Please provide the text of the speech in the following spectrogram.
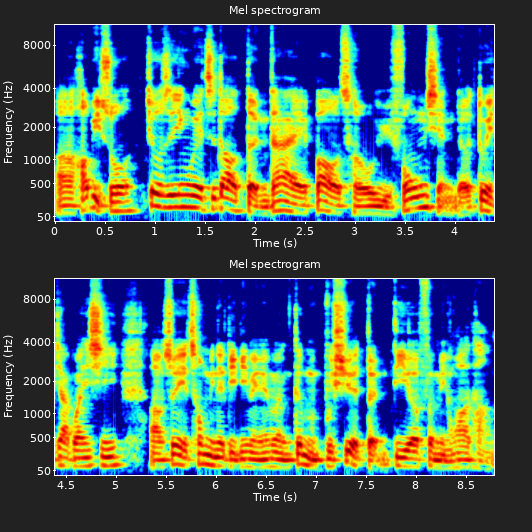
呃，好比说，就是因为知道等待报酬与风险的对价关系啊，所以聪明的弟弟妹妹们根本不屑等第二份棉花糖。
